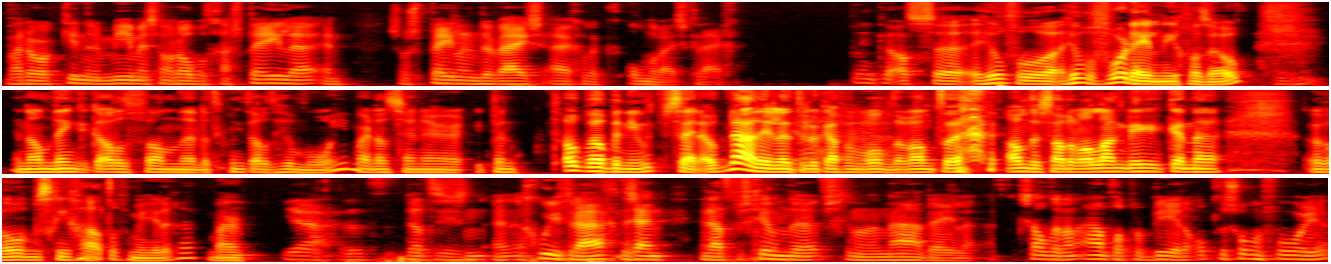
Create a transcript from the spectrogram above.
Waardoor kinderen meer met zo'n robot gaan spelen en zo spelenderwijs eigenlijk onderwijs krijgen. Klinken als uh, heel, veel, heel veel voordelen in ieder geval zo. En dan denk ik altijd van, uh, dat klinkt altijd heel mooi. Maar dan zijn er, ik ben ook wel benieuwd, er zijn ook nadelen natuurlijk ja, aan verbonden. Ja. Want uh, anders hadden we al lang denk ik een, een robot misschien gehad of meerdere. Maar... Ja, dat, dat is een, een goede vraag. Er zijn inderdaad verschillende, verschillende nadelen. Ik zal er een aantal proberen op te sommen voor je.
